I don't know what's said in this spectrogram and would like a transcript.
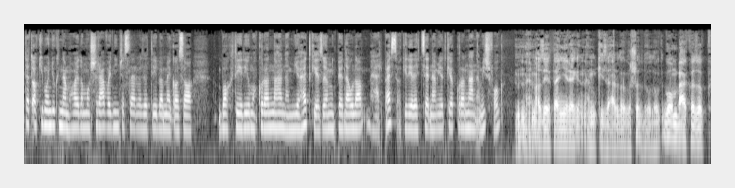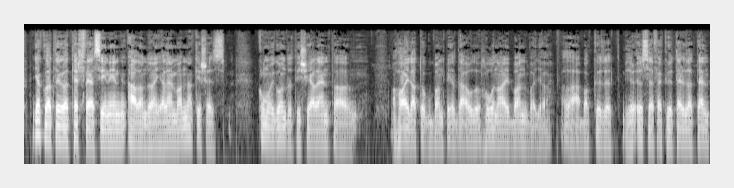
Tehát aki mondjuk nem hajlamos rá, vagy nincs a szervezetében meg az a baktérium, akkor annál nem jöhet ki? Ez olyan, mint például a herpes, akinél egyszer nem jött ki, akkor annál nem is fog? Nem, azért ennyire nem kizárólagos a dolog. Gombák azok gyakorlatilag a test felszínén állandóan jelen vannak, és ez komoly gondot is jelent a, a hajlatokban, például hónajban, vagy a, a lábak között, összefekvő területen,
